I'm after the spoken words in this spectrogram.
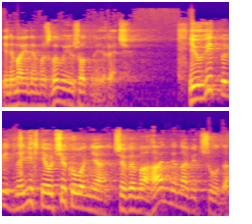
і немає неможливої жодної речі. І у відповідь на їхнє очікування чи вимагання навіть чуда,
